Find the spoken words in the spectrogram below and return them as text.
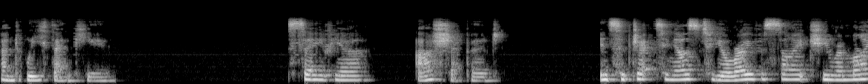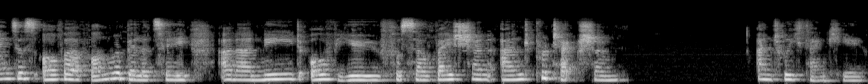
And we thank you. Saviour, our shepherd, in subjecting us to your oversight, you remind us of our vulnerability and our need of you for salvation and protection. And we thank you.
